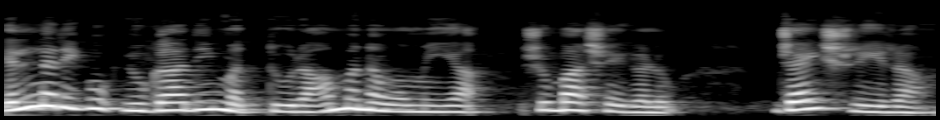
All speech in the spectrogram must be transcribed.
ಎಲ್ಲರಿಗೂ ಯುಗಾದಿ ಮತ್ತು ರಾಮನವಮಿಯ ಶುಭಾಶಯಗಳು. ಜೈ ಶ್ರೀರಾಮ್.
